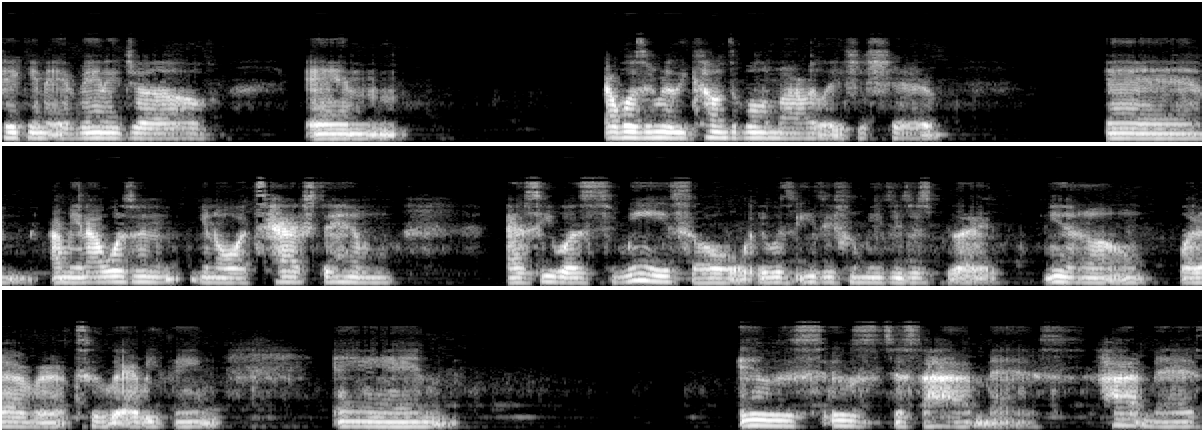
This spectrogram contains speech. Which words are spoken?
taken advantage of, and I wasn't really comfortable in my relationship, and I mean, I wasn't, you know, attached to him as he was to me, so it was easy for me to just be like, you know, whatever to everything. And it was it was just a hot mess. Hot mess.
